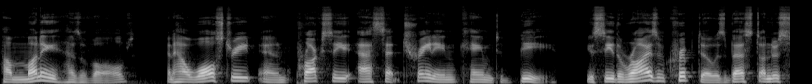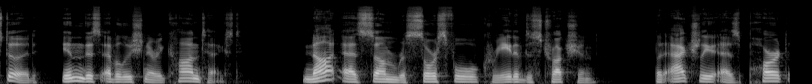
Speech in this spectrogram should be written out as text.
how money has evolved, and how Wall Street and proxy asset trading came to be. You see, the rise of crypto is best understood in this evolutionary context, not as some resourceful, creative destruction, but actually as part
